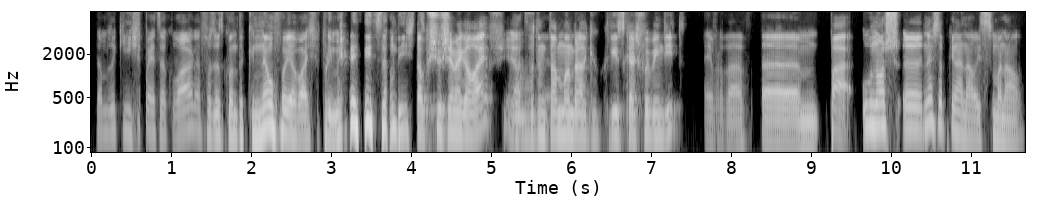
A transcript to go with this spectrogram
Estamos aqui espetacular, a fazer de conta que não foi abaixo a primeira edição disto. Top Xuxa Mega Lives. Eu vou tentar me lembrar daquilo que disse que acho que foi bem dito. É verdade. Um, pá, o nós, uh, nesta pequena análise semanal,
